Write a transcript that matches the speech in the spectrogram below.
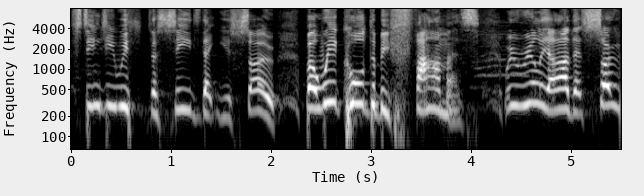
stingy with the seeds that you sow. But we're called to be farmers. We really are that sow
